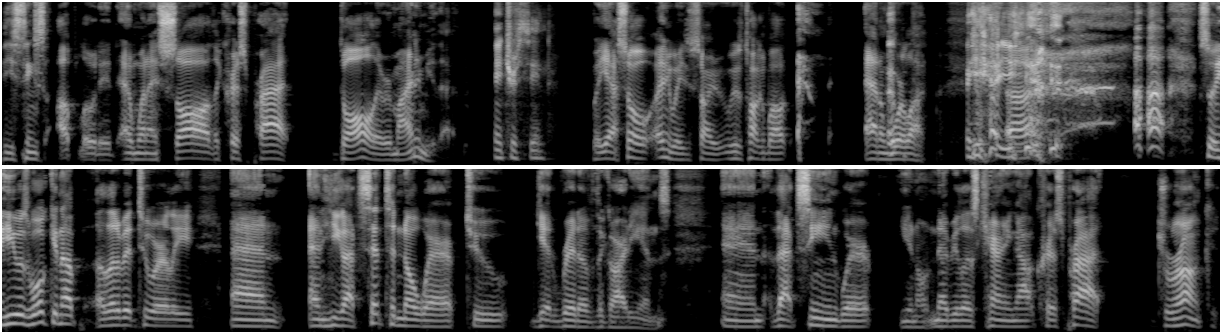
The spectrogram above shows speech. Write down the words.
these things uploaded, and when I saw the Chris Pratt doll, it reminded me of that. Interesting. But yeah, so anyway, sorry, we were talking about Adam Warlock. Yeah, yeah. Uh, so he was woken up a little bit too early, and and he got sent to Knowhere to get rid of the Guardians. And that scene where you know Nebula's carrying out Chris Pratt drunk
